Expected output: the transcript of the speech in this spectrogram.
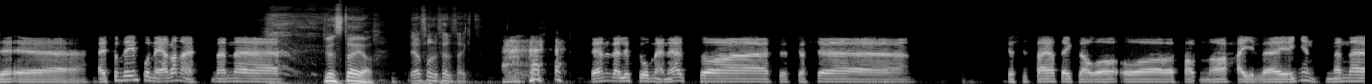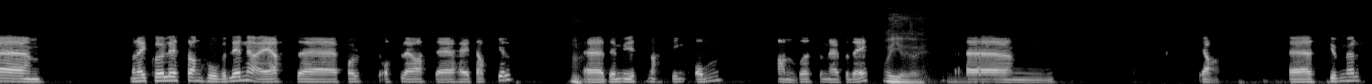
Det er, jeg tror det er imponerende, men eh, Du er en stayer. Det er iallfall en fun fact. det er en veldig stor menighet, så, eh, så jeg skal ikke, skal ikke si at jeg klarer å, favne hele gjengen. Men, eh, men jeg tror litt sånn hovedlinja er at eh, folk opplever at det er høy terskel. Mm. Eh, det er mye snakking om andre som er på date. Oi, oi, oi. Um, ja. Eh, skummelt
